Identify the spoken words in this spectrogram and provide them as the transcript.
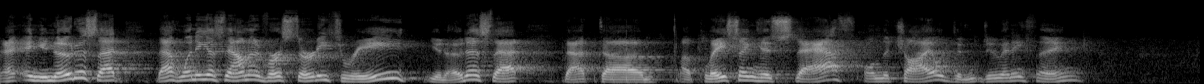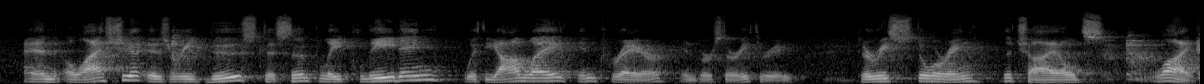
and you notice that, that when he gets down in verse 33, you notice that that uh, uh, placing his staff on the child didn't do anything. And Elisha is reduced to simply pleading with Yahweh in prayer in verse 33 to restoring the child's life.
